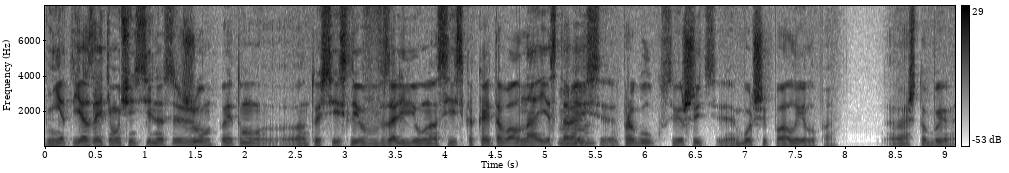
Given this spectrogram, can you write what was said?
Нет, я за этим очень сильно слежу, поэтому, э, то есть, если в заливе у нас есть какая-то волна, я стараюсь э, прогулку совершить э, больше по Алейлупа, э, чтобы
